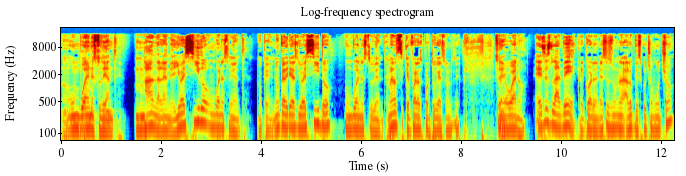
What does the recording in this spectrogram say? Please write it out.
un buen estudiante. Ándale, ándale. Yo he sido un buen estudiante. ¿Ok? Nunca dirías yo he sido un buen estudiante. A menos que fueras portugués o algo así. Sí. Pero bueno, esa es la D, recuerden, eso es una, algo que escucho mucho.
